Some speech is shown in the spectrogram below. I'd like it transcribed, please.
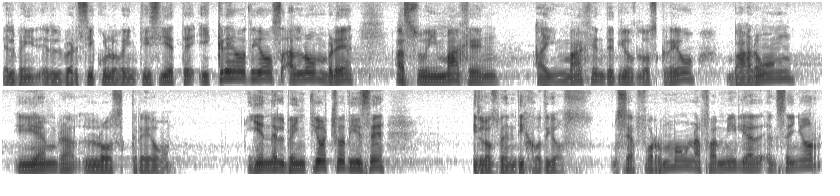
el, versículo 27, y creó Dios al hombre a su imagen, a imagen de Dios los creó, varón y hembra los creó. Y en el 28 dice, y los bendijo Dios. O sea, formó una familia el Señor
